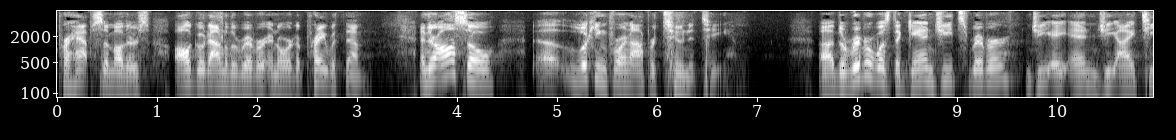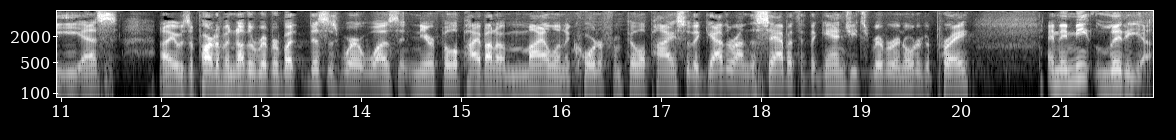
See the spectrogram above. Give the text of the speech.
perhaps some others, all go down to the river in order to pray with them. And they're also uh, looking for an opportunity. Uh, the river was the Gangites River, G A N G I T E S. Uh, it was a part of another river, but this is where it was near Philippi, about a mile and a quarter from Philippi. So they gather on the Sabbath at the Gangites River in order to pray. And they meet Lydia.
